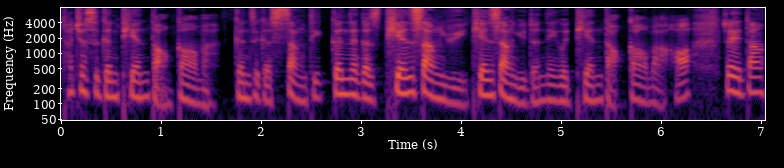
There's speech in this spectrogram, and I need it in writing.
他就是跟天祷告嘛，跟这个上帝，跟那个天上雨、天上雨的那位天祷告嘛。好，所以当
